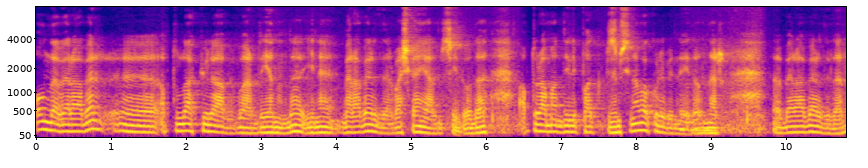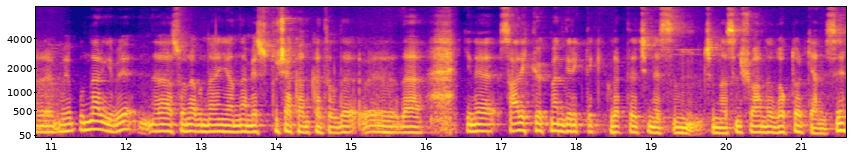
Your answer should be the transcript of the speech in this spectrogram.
Onunla beraber e, Abdullah Gül abi vardı yanında. Yine beraberdiler. Başkan yardımcısıydı o da. Abdurrahman Dilipak bizim sinema kulübündeydi. Onlar e, beraberdiler. E, Ve bunlar gibi daha sonra bunların yanına Mesut Uçakan katıldı. E, da yine Salih Gökmen Diriklik kulakları çınlasın, çınlasın. Şu anda doktor kendisi.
